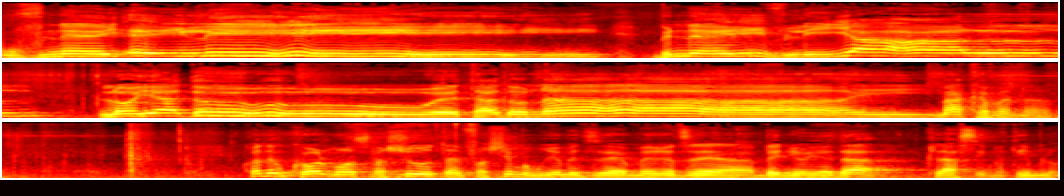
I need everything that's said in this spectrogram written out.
ובני עלי, בני בליעל, לא ידעו את אדוני. מה הכוונה? קודם כל מאוד פשוט, המפרשים אומרים את זה, אומר את זה הבן יהוידע, קלאסי, מתאים לו.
